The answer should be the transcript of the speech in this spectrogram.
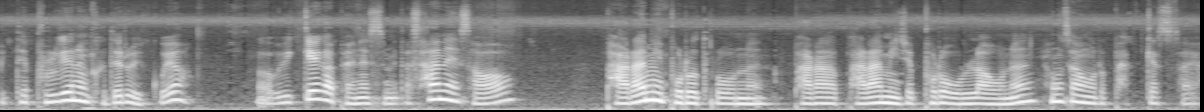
밑에 불개는 그대로 있고요. 어, 윗개가 변했습니다. 산에서 바람이 불어 들어오는 바라, 바람이 이제 불어 올라오는 형상으로 바뀌었어요.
